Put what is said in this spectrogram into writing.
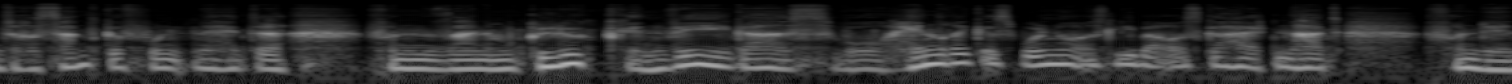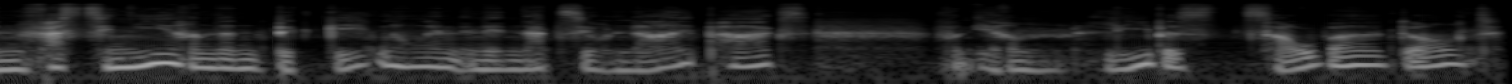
interessant gefunden hätte, von seinem Glück in Vegas, wo Henrik es wohl nur aus Liebe ausgehalten hat, von den faszinierenden Begegnungen in den Nationalparks, von ihrem Liebeszauber dort,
